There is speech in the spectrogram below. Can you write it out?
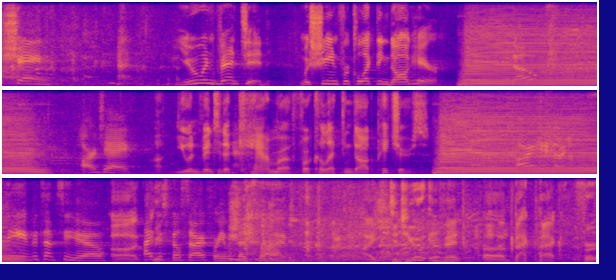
Shane. You invented machine for collecting dog hair. RJ. Uh, you invented a camera for collecting dog pictures. All right. Steve, it's up to you. Uh, I we- just feel sorry for you with that slime. I did you invent a backpack for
